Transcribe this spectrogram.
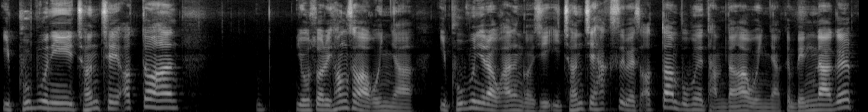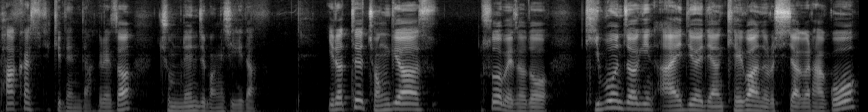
이 부분이 전체의 어떠한 요소를 형성하고 있냐 이 부분이라고 하는 것이 이 전체 학습에서 어떠한 부분을 담당하고 있냐 그 맥락을 파악할 수 있게 된다. 그래서 줌 렌즈 방식이다. 이렇듯 정교화 수- 수업에서도 기본적인 아이디어에 대한 개관으로 시작을 하고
